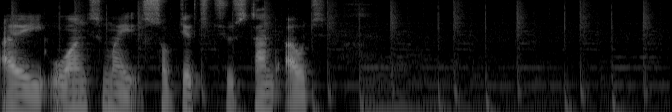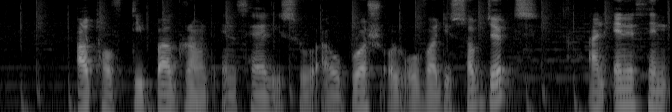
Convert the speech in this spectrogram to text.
i want my subject to stand out out of the background entirely. So i'll brush all over the subject and anything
